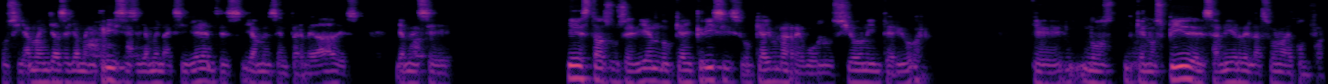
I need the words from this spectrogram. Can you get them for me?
o se llaman, ya se llaman crisis, se llaman accidentes, llámense enfermedades, llámense qué está sucediendo, que hay crisis o que hay una revolución interior que nos, que nos pide salir de la zona de confort,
